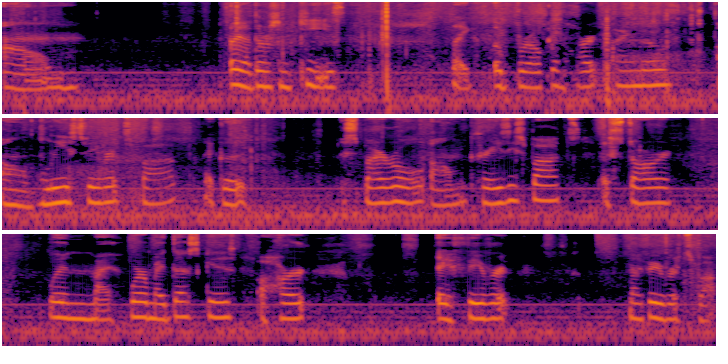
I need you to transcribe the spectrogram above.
Um, oh yeah, there were some keys, like a broken heart kind of. um, least favorite spot, like a, spiral, um, crazy spots, a star, when my where my desk is, a heart, a favorite, my favorite spot.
